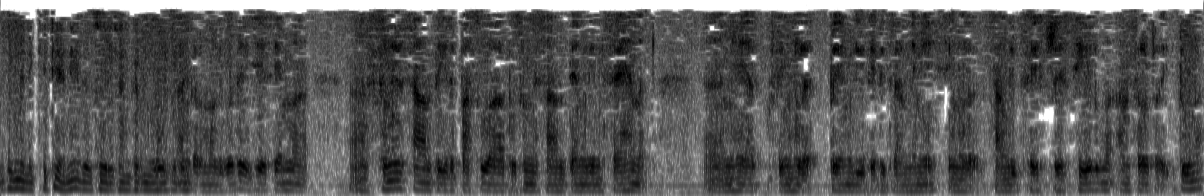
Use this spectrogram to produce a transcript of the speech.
දුන්නෙක් හිටියා නේද සූරි ශංකර මුලිකෝට. ශංකර මුලිකෝට විශේෂයෙන්ම සුනිල් සාන්ත ඊට පසුව ආපු සුනිල් සාන්තයන්ගෙන් සෑහෙන මෙහෙ සිංහල ප්‍රේම ගීතය විතරක් නෙමෙයි සිංහල සංගීත ශාස්ත්‍රයේ සියලුම අංශවලට ඉතුණා.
